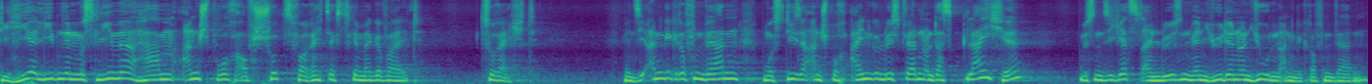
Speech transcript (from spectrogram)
Die hier liebenden Muslime haben Anspruch auf Schutz vor rechtsextremer Gewalt. Zu Recht. Wenn sie angegriffen werden, muss dieser Anspruch eingelöst werden und das Gleiche müssen sie jetzt einlösen, wenn Jüdinnen und Juden angegriffen werden.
